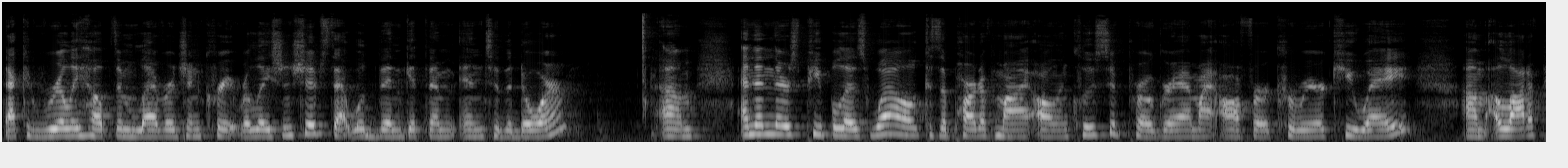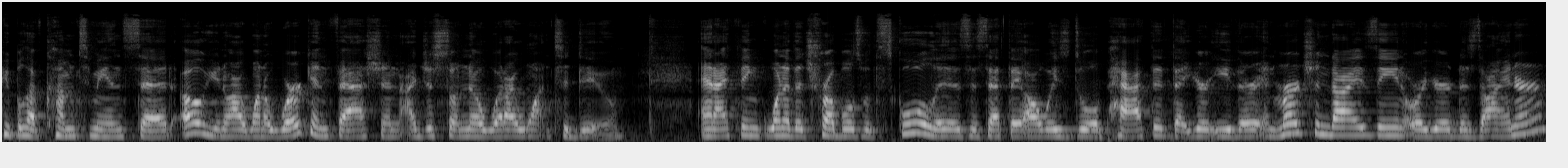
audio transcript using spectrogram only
that could really help them leverage and create relationships that will then get them into the door. Um, and then there's people as well, because a part of my all inclusive program, I offer career QA. Um, a lot of people have come to me and said, Oh, you know, I want to work in fashion, I just don't know what I want to do. And I think one of the troubles with school is is that they always dual path it that you're either in merchandising or you're a designer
